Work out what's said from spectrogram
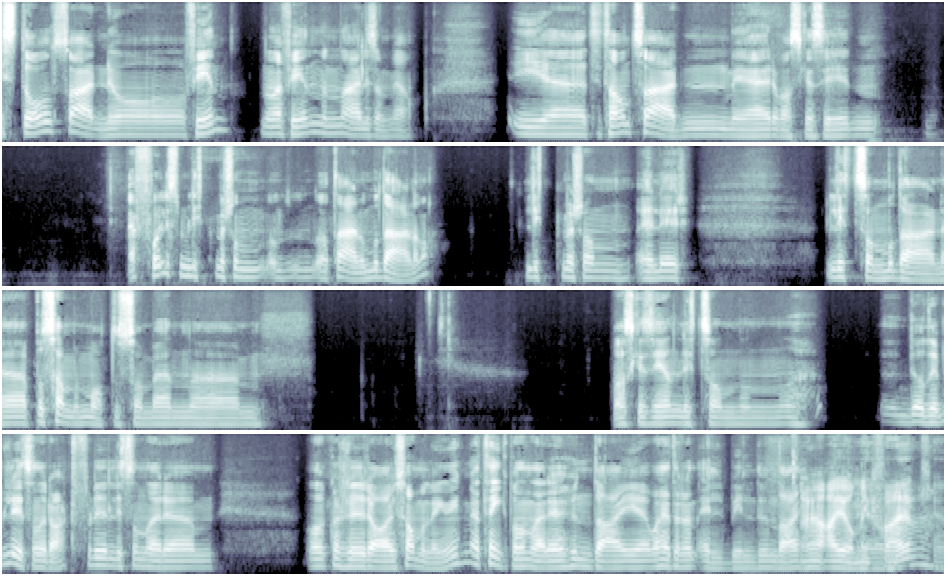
I stål så er den jo fin. Den er fin, men den er liksom Ja. I uh, titan så er den mer Hva skal jeg si den Jeg får liksom litt mer sånn At det er noe moderne, da. Litt mer sånn Eller litt sånn moderne på samme måte som en um, Hva skal jeg si En litt sånn Og det blir litt sånn rart, fordi litt sånn derre um, og kanskje rar sammenligning, men jeg tenker på den der Hundai Hva heter den elbilen til Hundai? Ja, Ionic 5. ja.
